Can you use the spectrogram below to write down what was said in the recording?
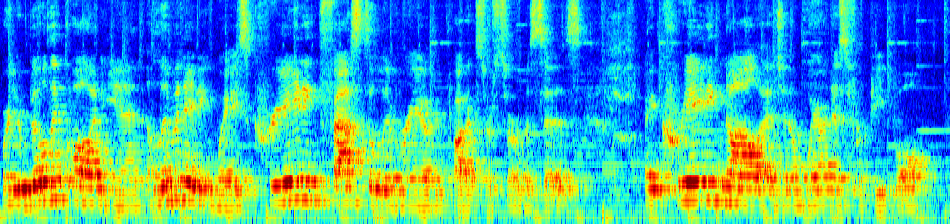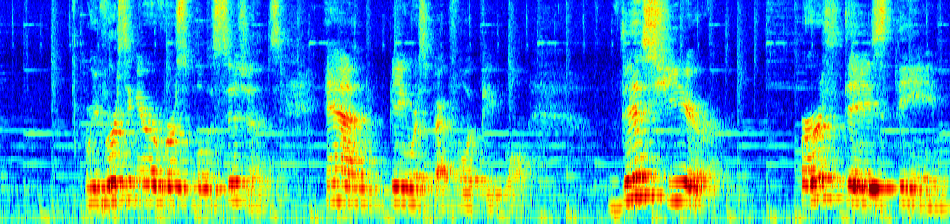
where you're building quality in, eliminating waste, creating fast delivery of your products or services, right? creating knowledge and awareness for people, reversing irreversible decisions, and being respectful of people. This year, Earth Day's theme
